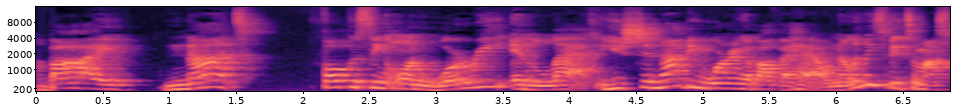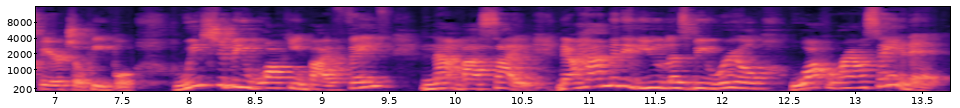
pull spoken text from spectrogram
by not focusing on worry and lack. You should not be worrying about the how. Now, let me speak to my spiritual people. We should be walking by faith, not by sight. Now, how many of you, let's be real, walk around saying that?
